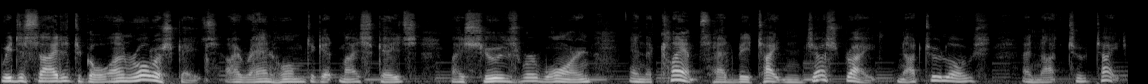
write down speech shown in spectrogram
We decided to go on roller skates. I ran home to get my skates. My shoes were worn, and the clamps had to be tightened just right, not too loose and not too tight.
